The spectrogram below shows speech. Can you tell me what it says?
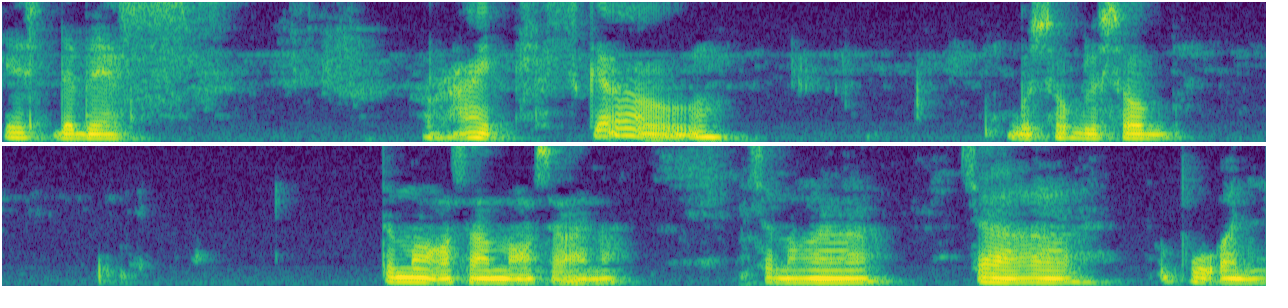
Yes, the best. Alright, let's go. Busog-lusog. Ito mga kasama ko sa ano, sa mga, sa upuan.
